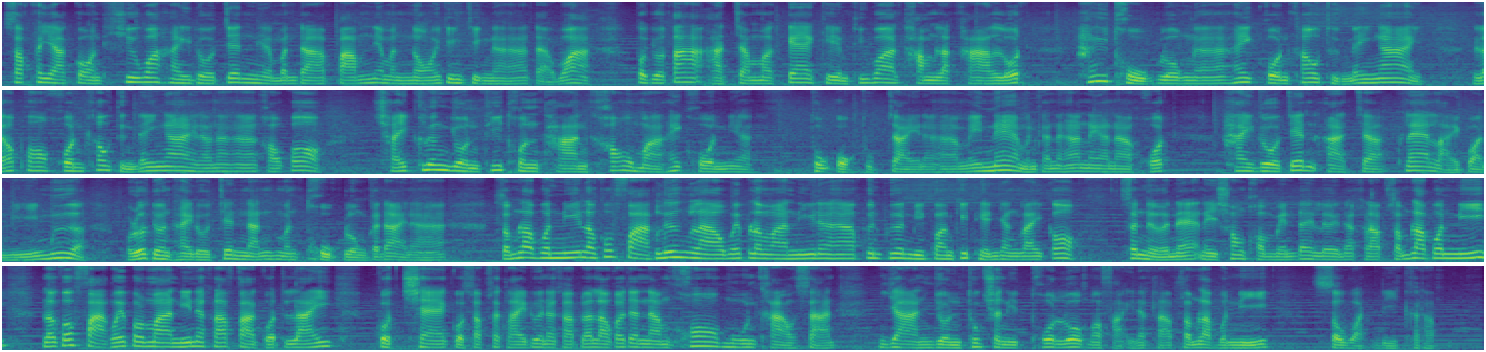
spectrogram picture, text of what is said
ทรัพยากรที่ชื่อว่าไฮโดรเจนเนี่ยบรรดาปั๊มเนี่ยมันน้อยจริง ๆ นะฮะแต่ว่าโตโยต้าอาจจะมาแก้เกมที่ว่าทำราคารถให้ถูกลงนะฮะให้คนเข้าถึงได้ง่าย แล้วพอคนเข้าถึงได้ง่ายแล้วนะฮะเขาก็ใช้เครื่องยนต์ที่ทนทานเข้ามาให้คนเนี่ยถูกอกถูกใจนะฮะไม่แน่เหมือนกันนะฮะในอนาคต ไฮโดรเจนอาจจะแพร่หลายกว่านี้เมื่อรถยนต์ไฮโดรเจนนั้นมันถูกลงก็ได้นะฮะสำหรับวันนี้เราก็ฝากเรื่องราวไว้ประมาณนี้นะฮะเพื่อนๆมีความคิดเห็นอย่างไรก็เสนอแนะในช่องคอมเมนต์ได้เลยนะครับสำหรับวันนี้เราก็ฝากไว้ประมาณนี้นะครับ ฝากกดไลค์กดแชร์กด Subscribe ด้วยนะครับ แล้วเราก็จะนำข้อมูลข่าวสารยานยนต์ทุกชนิดทั่วโลกมาฝากอีกนะครับสำหรับวันนี้ สวัสดีครับ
